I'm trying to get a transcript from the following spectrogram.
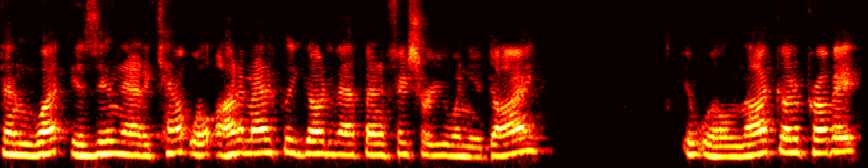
then what is in that account will automatically go to that beneficiary when you die. It will not go to probate.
